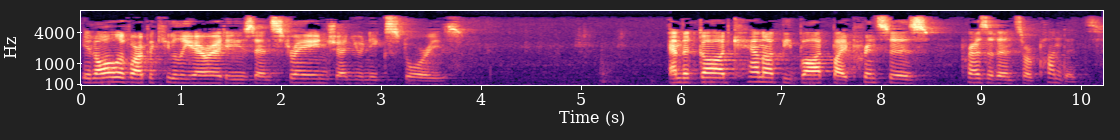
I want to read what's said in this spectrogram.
In all of our peculiarities and strange and unique stories. And that God cannot be bought by princes, presidents, or pundits.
